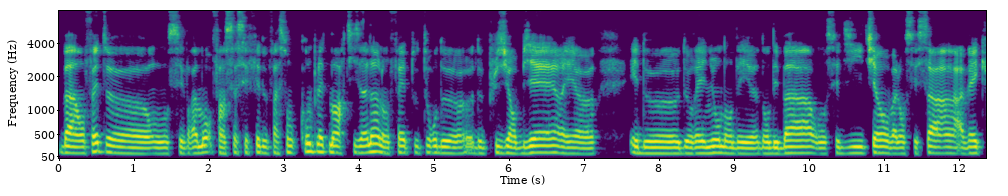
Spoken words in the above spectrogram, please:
Bah en fait, on s'est vraiment, enfin ça s'est fait de façon complètement artisanale en fait, autour de, plusieurs bières et, et de, réunions dans des dans des bars où on s'est dit tiens on va lancer ça avec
